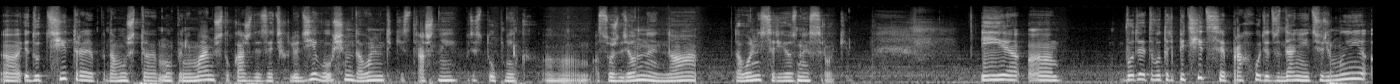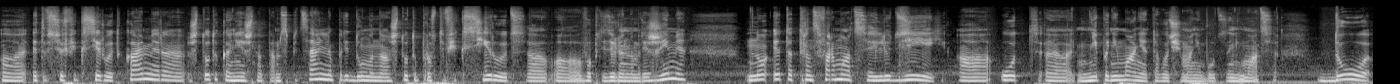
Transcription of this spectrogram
э, идут титры, потому что мы понимаем, что каждый из этих людей, в общем, довольно-таки страшный преступник, э, осужденный на довольно серьезные сроки. И э, вот эта вот репетиция проходит в здании тюрьмы, а, это все фиксирует камера, что-то, конечно, там специально придумано, а что-то просто фиксируется а, в определенном режиме. Но это трансформация людей а, от э, непонимания того, чем они будут заниматься, до,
